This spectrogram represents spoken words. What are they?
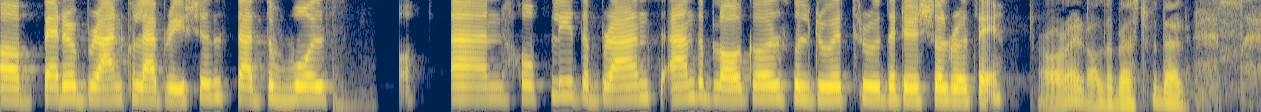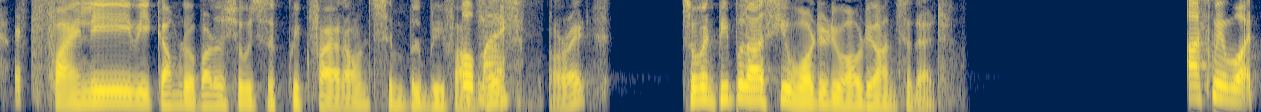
uh, better brand collaborations that the world's of. And hopefully, the brands and the bloggers will do it through the Digital Rose. All right, all the best with that. Finally, we come to a part of the show which is a quick fire round, simple, brief Oh, answers. all right. So when people ask you what do you do, how do you answer that? Ask me what?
